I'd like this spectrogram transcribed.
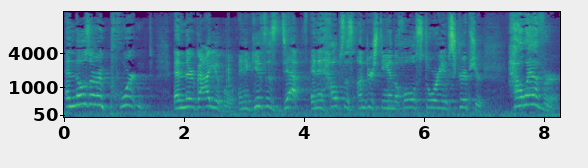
And those are important and they're valuable and it gives us depth and it helps us understand the whole story of Scripture. However,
